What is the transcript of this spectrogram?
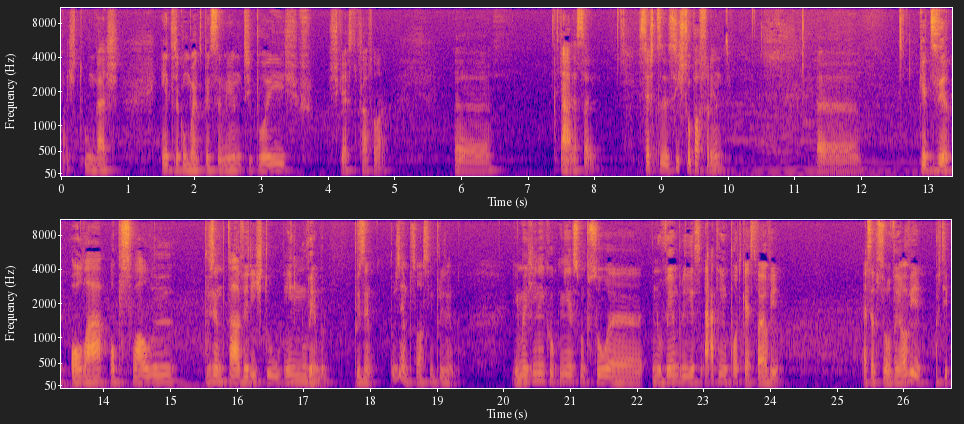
Pá, isto, um gajo entra com um bando de pensamentos e depois esquece do que estava a falar. Uh, ah, já sei. Se, este, se isto for para a frente, quer dizer olá ao pessoal por exemplo, está a ver isto em novembro. Por exemplo, por exemplo, só assim, por exemplo. Imaginem que eu conheço uma pessoa em novembro e assim, ah, tem um podcast, vai ouvir. Essa pessoa vem ouvir, mas tipo,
